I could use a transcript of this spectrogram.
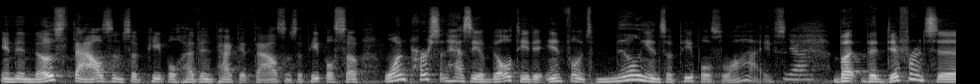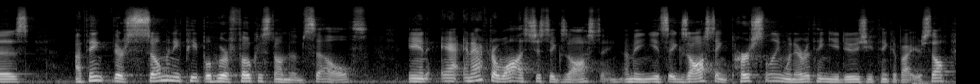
and then those thousands of people have impacted thousands of people. So one person has the ability to influence millions of people's lives. Yeah. but the difference is i think there's so many people who are focused on themselves and and after a while it's just exhausting. I mean it's exhausting personally when everything you do is you think about yourself.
